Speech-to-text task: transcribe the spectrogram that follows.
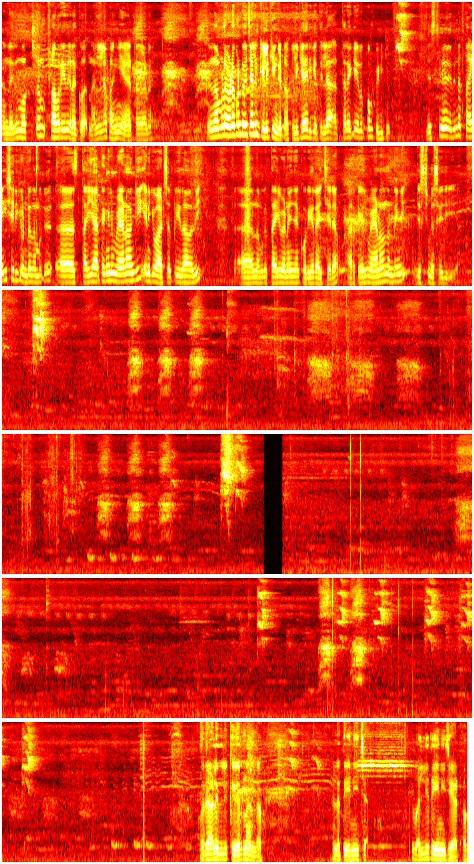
കണ്ടോ? ഇത് മൊത്തം ഫ്ലവർ ചെയ്ത് കിടക്കുക നല്ല ഭംഗിയാട്ടോ ഇത് നമ്മൾ എവിടെ കൊണ്ട് വെച്ചാലും കിളിക്കും കേട്ടോ. കിളിക്കാതിരിക്കത്തില്ല. അത്രയ്ക്ക് എളുപ്പം പിടിക്കും. ജസ്റ്റ് ഇതിന്റെ തൈ ശരിക്കുണ്ട്. നമുക്ക് തൈ ആർക്കെങ്കിലും വേണമെങ്കിൽ എനിക്ക് വാട്സപ്പ് ചെയ്താൽ മതി. നമുക്ക് തൈ വേണമെങ്കിൽ ഞാൻ കൊറിയർ അയച്ചു തരാം ആർക്കെങ്കിലും വേണമെന്നുണ്ടെങ്കിൽ ജസ്റ്റ് മെസ്സേജ് ചെയ്യുക. ഒരാൾ ഇതിൽ കയറുന്നുണ്ടോ നല്ല തേനീച്ച. ഒരു വലിയ തേനീച്ച കേട്ടോ.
